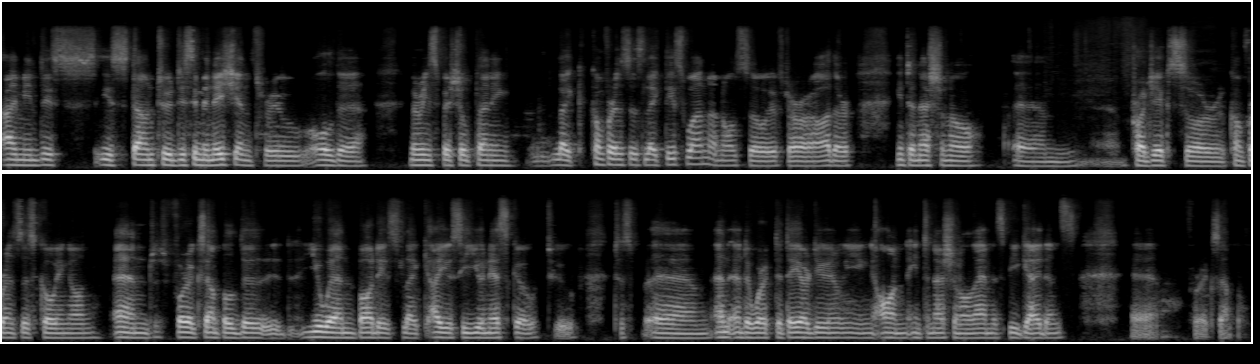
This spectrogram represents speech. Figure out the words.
I mean, this is down to dissemination through all the marine spatial planning, like conferences like this one, and also if there are other international um, projects or conferences going on. And for example, the UN bodies like IOC, UNESCO, to to um, and and the work that they are doing on international MSP guidance, uh, for example.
